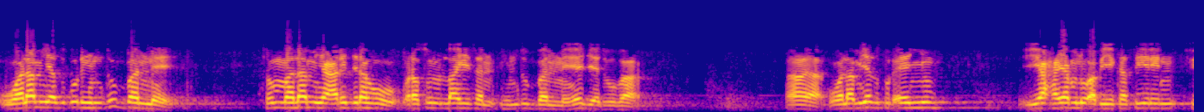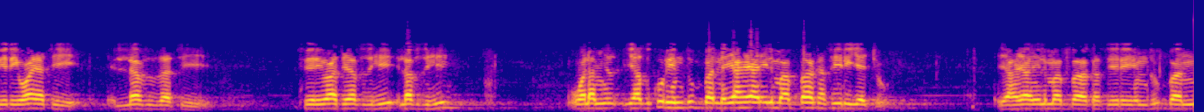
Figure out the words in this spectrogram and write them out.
ولم يذكر هندبن ثم لم يعرض له رسول الله سن هندبن جدوبا آية ولم يذكر أن يحيى بن أبي كثير في رواية لفظة في رواية لفظه لفظه. ولم يذكر هندبا يحيى إلما أبا كثير يجو يحيى المبا كثيرهم دبان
